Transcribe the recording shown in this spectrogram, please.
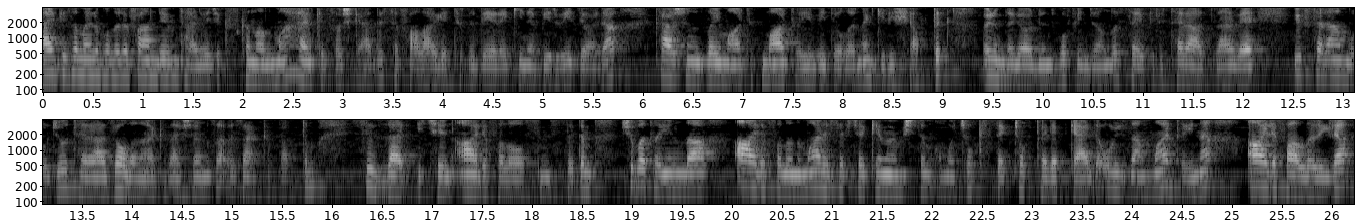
Herkese merhabalar efendim. Telveci Kız kanalıma herkes hoş geldi. Sefalar getirdi diyerek yine bir videoyla karşınızdayım. Artık Mart ayı videolarına giriş yaptık. Önümde gördüğünüz bu fincanı sevgili teraziler ve yükselen burcu terazi olan arkadaşlarımıza özel kapattım. Sizler için aile falı olsun istedim. Şubat ayında aile falını maalesef çekememiştim ama çok istek, çok talep geldi. O yüzden Mart ayına aile fallarıyla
